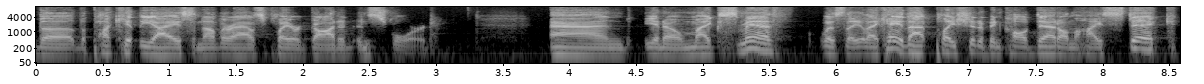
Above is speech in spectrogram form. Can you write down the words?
the the puck hit the ice. Another Avs player got it and scored. And you know, Mike Smith was like, "Hey, that play should have been called dead on the high stick."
